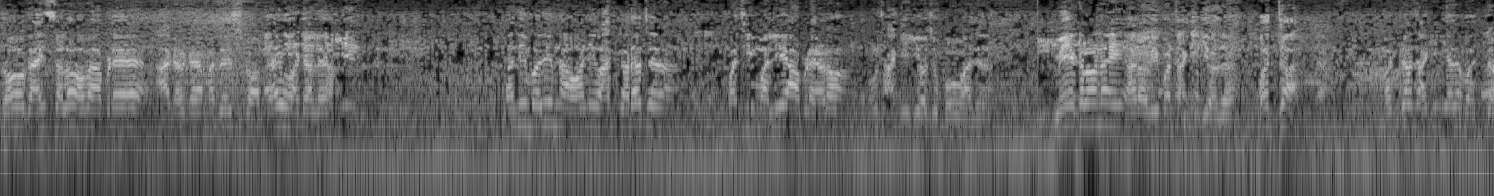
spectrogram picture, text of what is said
તો ગાઈ ચલો, હવે આપણે આગળ ગયા માટે સ્ટોપ થયું હોટલે બધી બધી નાવાની વાત કરે છે. પછી મળીએ આપણે, હેડો. હું થાકી ગયો છું બહુ આજે. મેં એકલો નહીં રવિ પણ થાકી ગયો છે. બધા. બધા થાકી ગયા છે, બધા.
